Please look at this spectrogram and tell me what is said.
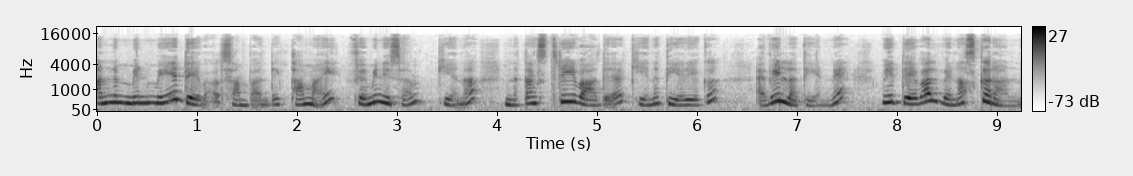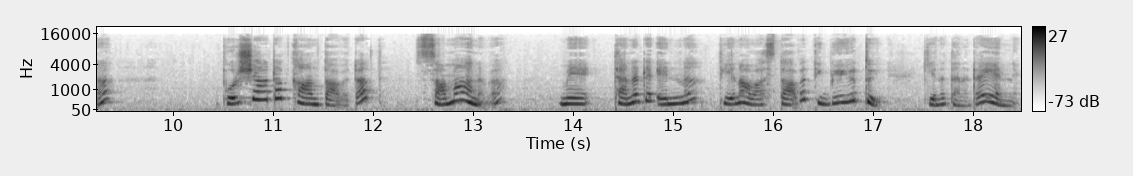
අන්න මෙන් මේ දේවල් සම්බන්ධයෙන් තමයි ෆෙමිනිසම් කියන නැතං ස්ත්‍රීවාදය කියන තියරියක ඇවිල්ලා තියෙන්නේ මේ දේවල් වෙනස් කරන්න පුරුෂයාටත් කාන්තාවටත් සමානව මේ තැනට එන්න තියෙන අවස්ථාව තිබිය යුතුයි කියන තැනට එන්නේ.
